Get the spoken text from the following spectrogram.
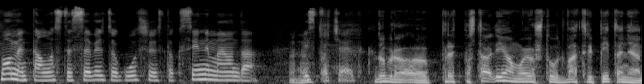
Momentalno ste se već zagušili s toksinima i onda iz početka. Dobro, pretpostavljamo, imamo još tu dva, tri pitanja. E,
